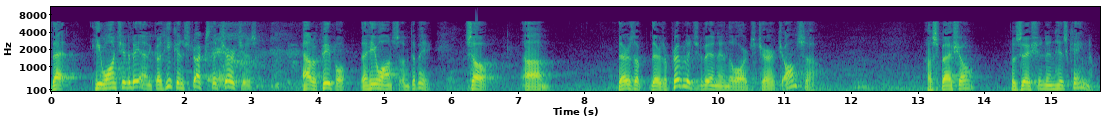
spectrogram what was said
That He wants you to be in. Because He constructs the churches out of people that He wants them to be. So, um, there's a there's a privilege to being in the Lord's church also. A special position in His kingdom.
